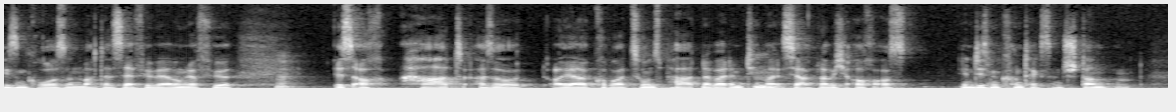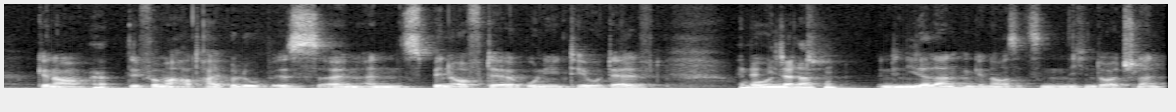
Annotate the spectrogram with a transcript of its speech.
riesengroß und macht da sehr viel Werbung dafür. Ja. Ist auch hart. Also euer Kooperationspartner bei dem Thema mhm. ist ja, glaube ich, auch aus, in diesem Kontext entstanden. Genau. Die Firma Hard Hyperloop ist ein, ein Spin-off der Uni TU Delft. In den Niederlanden? In den Niederlanden, genau, sitzen nicht in Deutschland.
